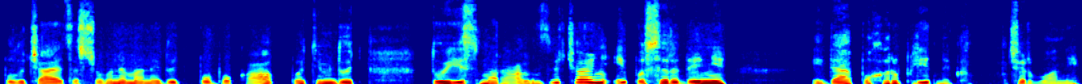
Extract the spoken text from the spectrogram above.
Получається, що вони в мене йдуть по боках, потім йдуть туї смарагд, звичайні, і посередині йде похороплідник червоний,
